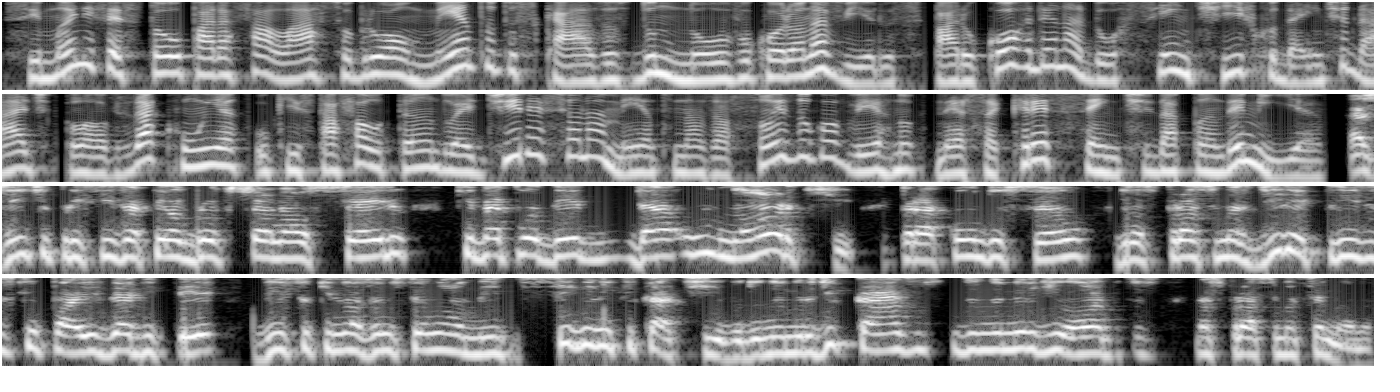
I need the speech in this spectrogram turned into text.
se manifestou para falar sobre o aumento dos casos do novo coronavírus. Para o coordenador científico da entidade, Clóvis da Cunha, o que está faltando é direcionamento nas ações do governo nessa crescente da pandemia. A gente precisa ter um profissional sério que vai poder dar um norte para a condução das próximas diretrizes que o país deve ter, visto que nós vamos ter um aumento significativo do número de casos e do número de óbitos nas próximas semanas.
